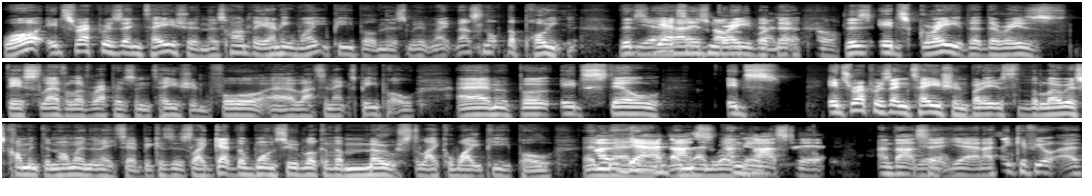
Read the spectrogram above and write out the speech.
what? It's representation. There's hardly any white people in this movie. Like that's not the point. There's Yeah, yes that it's is not the great that there, there's it's great that there is this level of representation for uh, latinx people um but it's still it's it's representation, but it's the lowest common denominator because it's like get the ones who look the most like white people, and Uh, then, yeah, and that's then and that's it. And that's Yeah. it. Yeah, and I think if you're, I,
